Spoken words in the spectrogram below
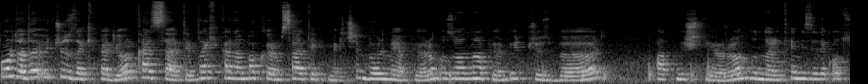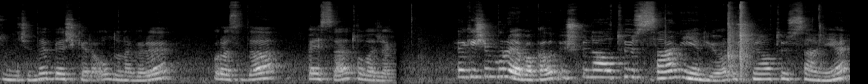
Burada da 300 dakika diyor. Kaç saattir? Dakikadan bakıyorum saat eklemek için bölme yapıyorum. O zaman ne yapıyorum? 300 böl 60 diyorum. Bunları temizledik. 30'un içinde 5 kere olduğuna göre burası da 5 saat olacak. Peki şimdi buraya bakalım. 3600 saniye diyor. 3600 saniye.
